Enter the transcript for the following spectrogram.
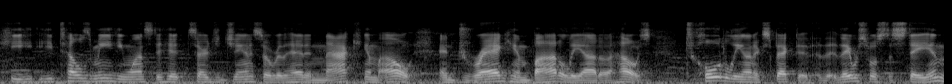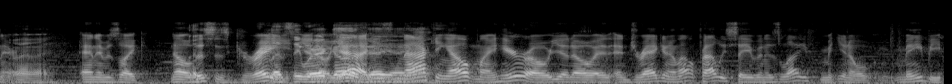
he he tells me he wants to hit Sergeant Janus over the head and knock him out and drag him bodily out of the house. Totally unexpected. They were supposed to stay in there, Right, right. and it was like, no, Let's- this is great. let's see you where it goes. Yeah, Yeah, he's yeah, yeah. knocking out my hero, you know, and, and dragging him out, probably saving his life, you know, maybe.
